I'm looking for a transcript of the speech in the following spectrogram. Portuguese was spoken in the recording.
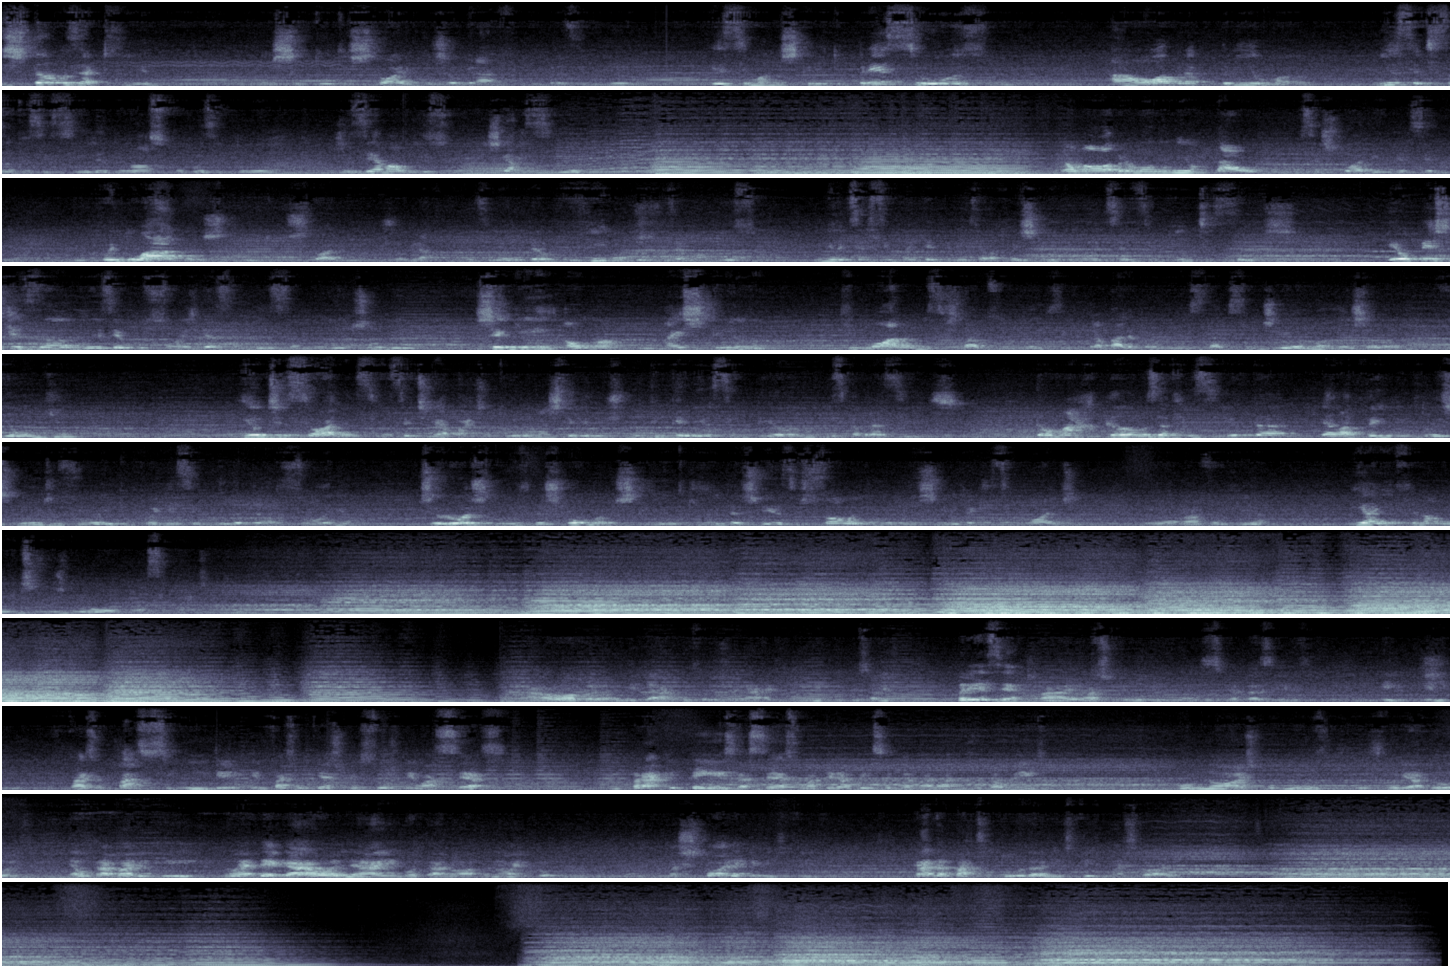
Estamos aqui no Instituto Histórico Geográfico Brasileiro, esse manuscrito precioso, a obra-prima, Missa de Santa Cecília, do nosso compositor José Maurício Nunes Garcia. É uma obra monumental, como vocês podem perceber. Foi doada ao Instituto Histórico Geográfico Brasileiro pelo filho de José Maurício, em 1853. Ela foi escrita em 1826. Eu pesquisando execuções dessa missa no YouTube, cheguei a uma maestrina que mora nos Estados Unidos e que trabalha para a Universidade de San Diego, a Angela Young. E eu disse, olha, se você tiver a partitura, nós teríamos muito interesse em tê-la no Música Brasil. Então marcamos a visita, ela veio em 2018, foi recebida pela Sônia, tirou as dúvidas com o manuscrito, que muitas vezes só olhando o manuscrito é que se pode é, resolver, e aí finalmente nos doou essa partitura. A obra lidar com os originais e principalmente preservar, eu acho que o Música Brasileira ele, ele faz o passo seguinte, ele faz com que as pessoas tenham acesso. E para que tenha esse acesso, o material tem que ser trabalhado digitalmente por nós, por músicos, por historiadores. É um trabalho que não é pegar, olhar e botar nota, não, é toda uma história que a gente vive. Cada partitura a gente vive uma história.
